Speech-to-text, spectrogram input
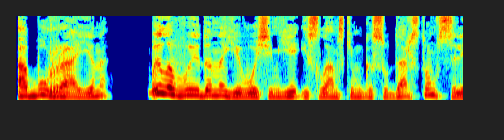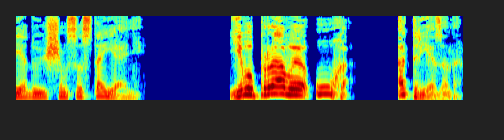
Абу Райена, было выдано его семье исламским государством в следующем состоянии. Его правое ухо отрезано.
